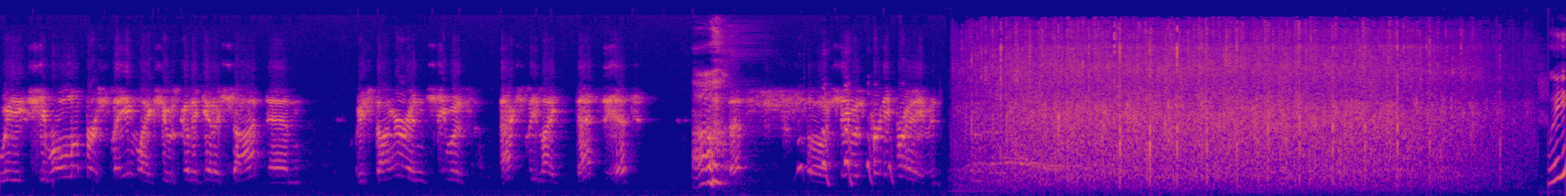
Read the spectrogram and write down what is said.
we she rolled up her sleeve like she was going to get a shot, and we stung her, and she was actually like, "That's it." Oh. That's so she was pretty brave. What do you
